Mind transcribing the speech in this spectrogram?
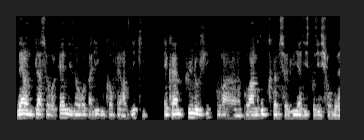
vers une place européenne, disons Europa League ou Conference League, qui est quand même plus logique pour un, pour un groupe comme celui à disposition de la.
